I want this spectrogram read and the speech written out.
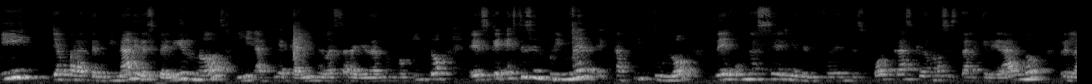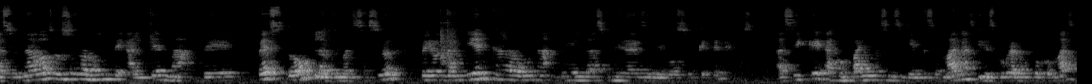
Y ya para terminar y despedirnos, y aquí a Cali me va a estar ayudando un poquito, es que este es el primer capítulo de una serie de diferentes podcasts que vamos a estar generando relacionados no solamente al tema de Festo, la automatización, pero también cada una de las unidades de negocio que tenemos. Así que acompáñenos en siguientes semanas y descubran un poco más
